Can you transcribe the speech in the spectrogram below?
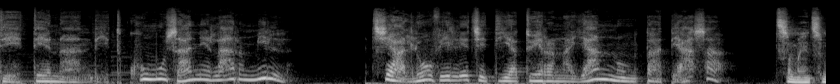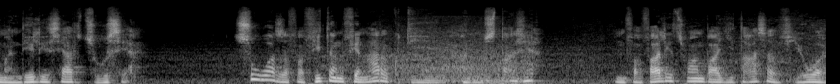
De tena handeha tokoa moa zany elah ry Mila? Tsy aleo ve letsy ety an-toerana ihany no mitady asa? Tsy maintsy mandeha lesy ary Josy a! Soa aza fa vita ny fianarako dia hanao stage aho. Mivavaha letsy hoa mba hahita asa avy eo a!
